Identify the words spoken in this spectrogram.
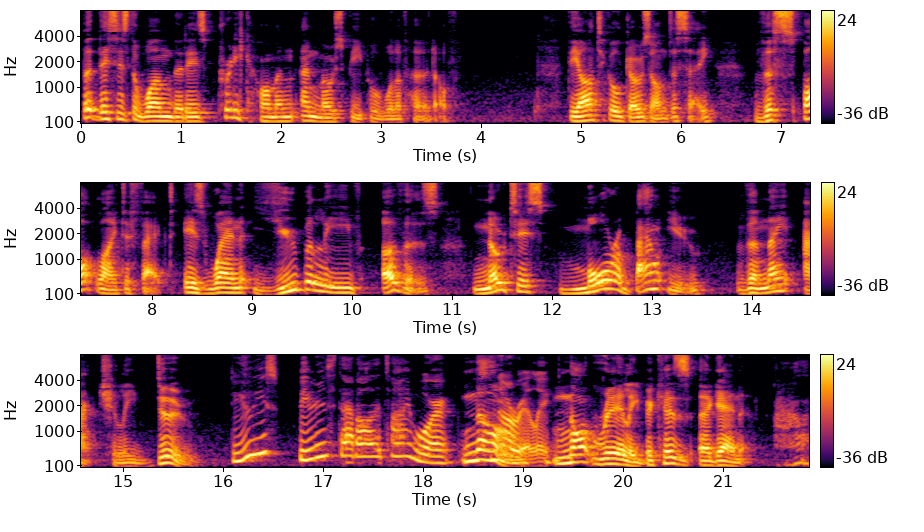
but this is the one that is pretty common and most people will have heard of. The article goes on to say the spotlight effect is when you believe others notice more about you than they actually do. Do you experience that all the time or No. Not really. Not really, because again, how,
